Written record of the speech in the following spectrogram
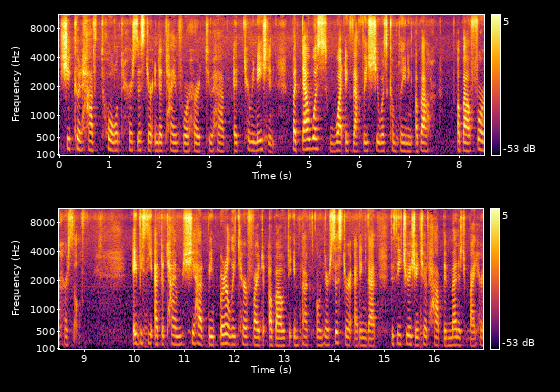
she could have told her sister in the time for her to have a termination, but that was what exactly she was complaining about, about for herself. ABC at the time she had been utterly terrified about the impact on her sister, adding that the situation should have been managed by her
